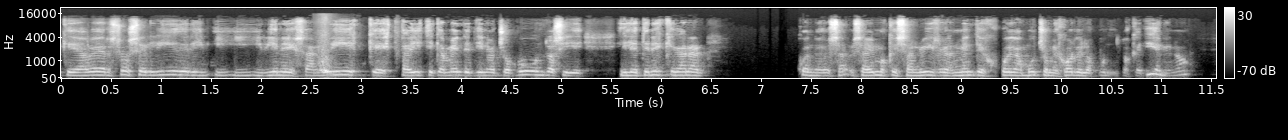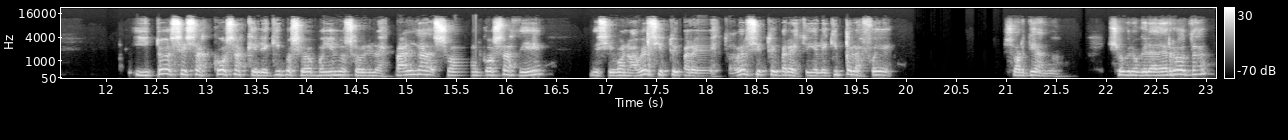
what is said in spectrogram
que, a ver, sos el líder y, viene San Luis, que estadísticamente tiene 8 puntos y, le tenés que ganar, cuando sabemos que San Luis realmente juega mucho mejor de los puntos que tiene, ¿no? Y todas esas cosas que el equipo se va poniendo sobre la espalda son cosas de decir, bueno, a ver si estoy para esto, a ver si estoy para esto. Y el equipo la fue sorteando. Yo creo que la derrota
